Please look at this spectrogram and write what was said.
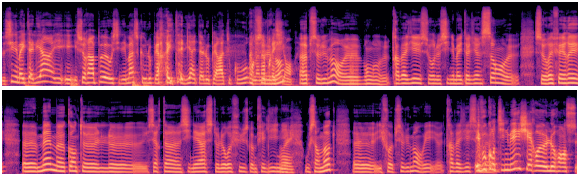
le, cinéma italien est- serait un peu au cinéma que l'opéra italien est à l'opéra tout court, on a l'impression. Absolument. Euh, bon, euh, travailler sur le cinéma italien sans euh, se référer, même quand le, certains cinéastes le refusent, comme Fellini, Ouais. ou s'en moquent, il faut absolument, oui, travailler sur Et vous continuez, chère Laurence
